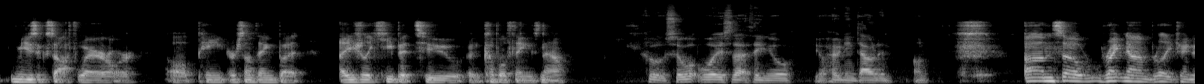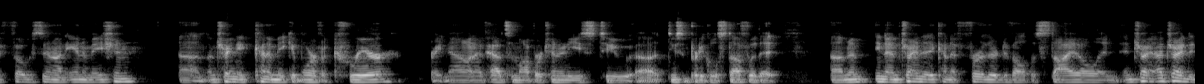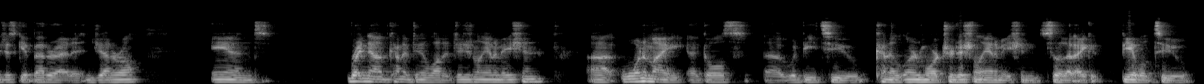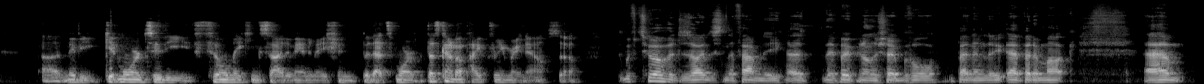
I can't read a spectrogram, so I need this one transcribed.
music software or I'll paint or something. But I usually keep it to a couple of things now. Cool. So what, what is that thing you're you're honing down in on? Um, so right now I'm really trying to focus in on animation. Um, I'm trying to kind of make it more of a career right now, and I've had some opportunities to uh, do some pretty cool stuff with it. Um, I'm, you know, I'm trying to kind of further develop a style and and try. I'm trying to just get better at it in general. And right now, I'm kind of doing a lot of digital animation. Uh, one of my uh, goals uh, would be to kind of learn more traditional animation so that I could be able to uh, maybe get more into the filmmaking side of animation. But that's more that's kind of a pipe dream right now. So with two other designers in the family, they've both been on the show before, Ben and Luke, uh, Ben and Mark. Um,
